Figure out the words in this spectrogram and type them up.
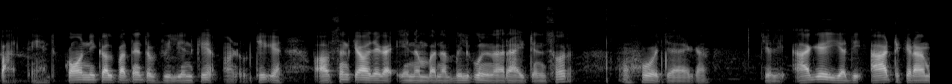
पाते हैं? तो कौन निकल पाते हैं? तो विलियन के अणु, ठीक है? ऑप्शन क्या हो जाएगा? ए नंबर ना, बिल्कुल ना, राइट आंसर हो जाएगा। चलिए, आगे यदि आठ ग्राम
